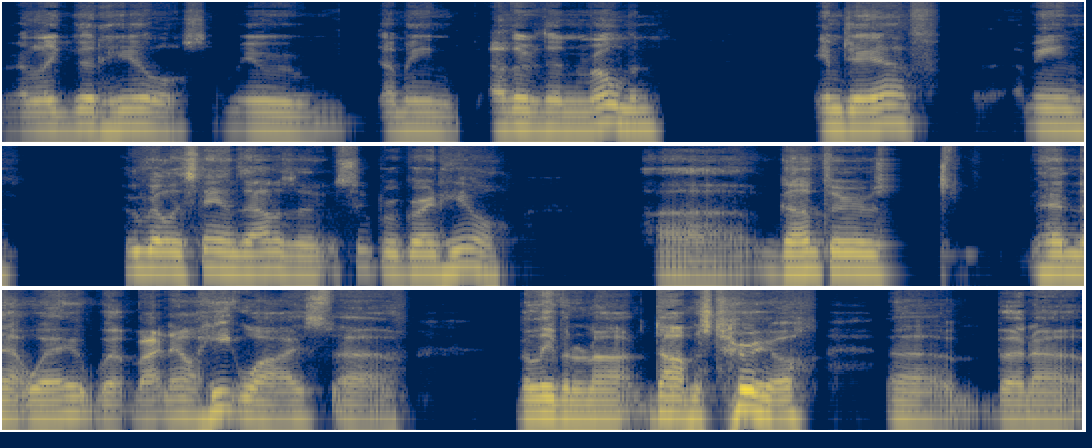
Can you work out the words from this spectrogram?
Really good heels. I mean, I mean, other than Roman, MJF. I mean, who really stands out as a super great heel? Uh, Gunther's heading that way, but right now, heat wise, uh, believe it or not, Dom Mysterio. Uh, but uh,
